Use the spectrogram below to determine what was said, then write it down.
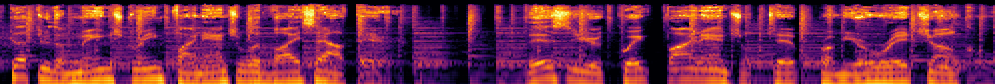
cut through the mainstream financial advice out there. This is your quick financial tip from your rich uncle.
